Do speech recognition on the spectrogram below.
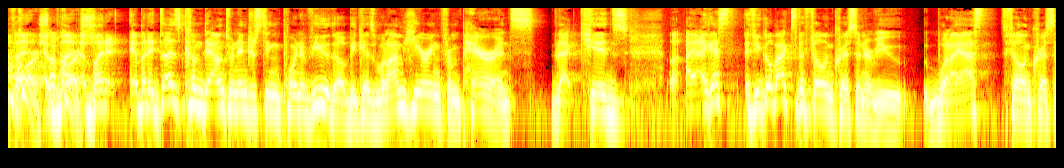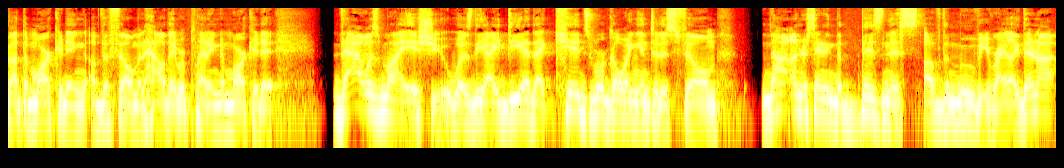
of But- course, of but, course. But it, but it does come down to an interesting point of view, though, because what I'm hearing from parents that kids, I, I guess, if you go back to the Phil and Chris interview, when I asked Phil and Chris about the marketing of the film and how they were planning to market it, that was my issue. Was the idea that kids were going into this film not understanding the business of the movie, right? Like they're not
